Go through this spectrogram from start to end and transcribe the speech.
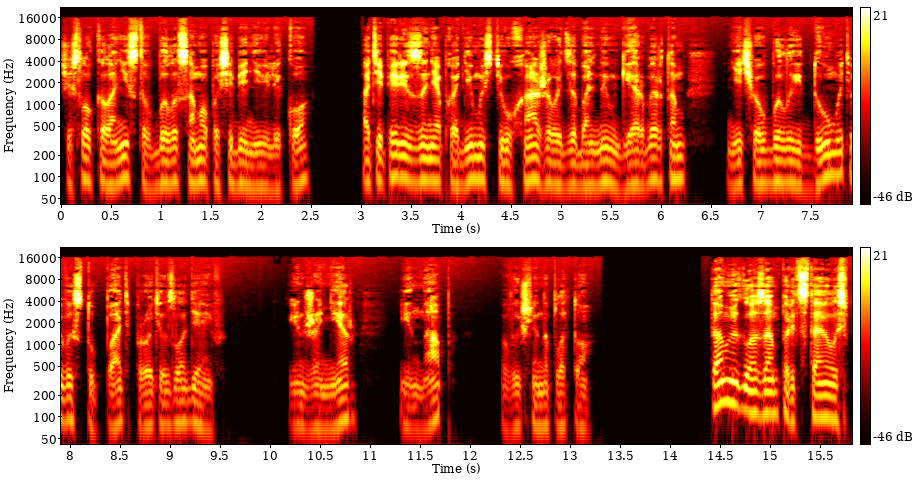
Число колонистов было само по себе невелико, а теперь из-за необходимости ухаживать за больным Гербертом нечего было и думать выступать против злодеев. Инженер и НАП вышли на плато. Там их глазам представилась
